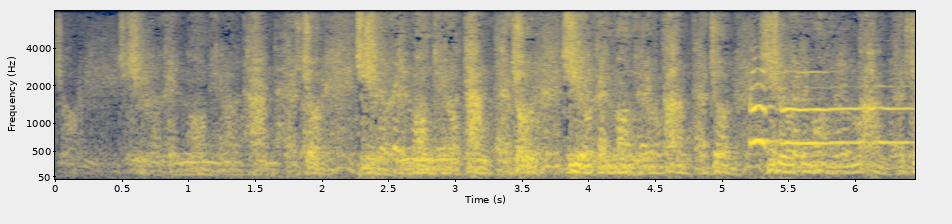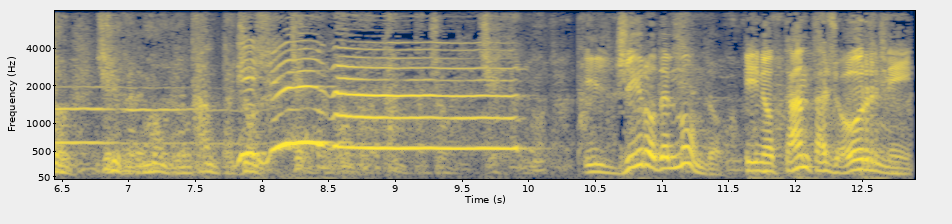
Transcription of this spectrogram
giorni, giro del mondo in 80 giorni, giro del mondo in 80 giorni, giro del mondo in 80 giorni, giro del mondo in 80 giorni, giro del mondo in 80 giorni. Il giro del mondo. In 80 giorni.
